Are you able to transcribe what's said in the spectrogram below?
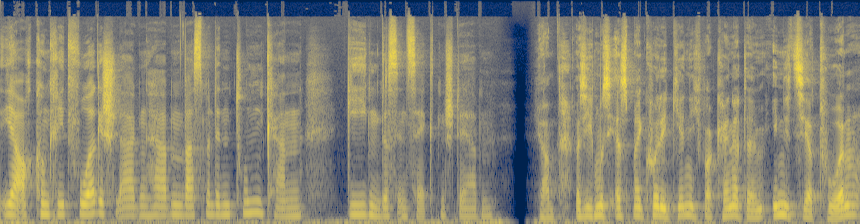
ja auch konkret vorgeschlagen haben, was man denn tun kann gegen das Insektensterben? Ja, also ich muss erstmal korrigieren, ich war keiner der Initiatoren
